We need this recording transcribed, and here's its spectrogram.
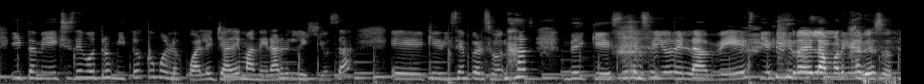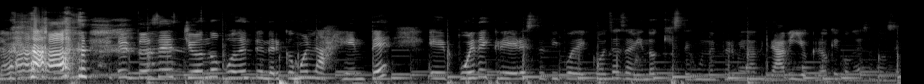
Y también existen otros mitos como los cuales ya de manera religiosa eh, que dicen personas de que ese es el sello de la bestia que trae la marca de Satán. Entonces yo no puedo entender cómo la gente eh, puede creer este tipo de cosas sabiendo que esta es una enfermedad grave y yo creo que con eso no se,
